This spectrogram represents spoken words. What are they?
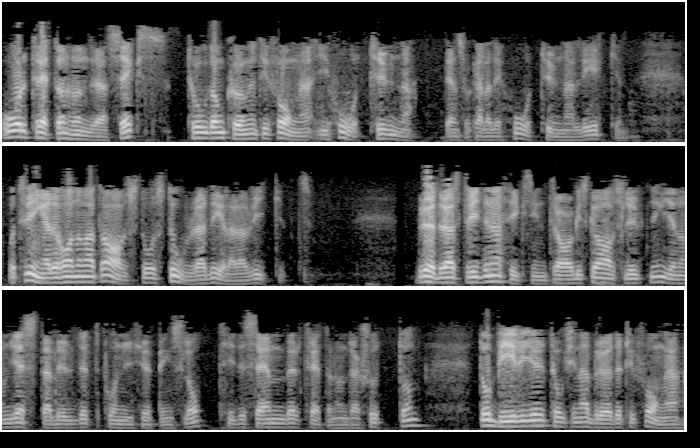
År 1306 tog de kungen till fånga i Håtuna, den så kallade Håtuna-leken, och tvingade honom att avstå stora delar av riket. Brödrastriderna fick sin tragiska avslutning genom gästabudet på Nyköpings slott i december 1317 då Birger tog sina bröder till fånga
